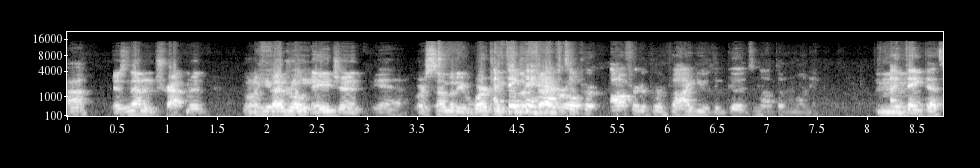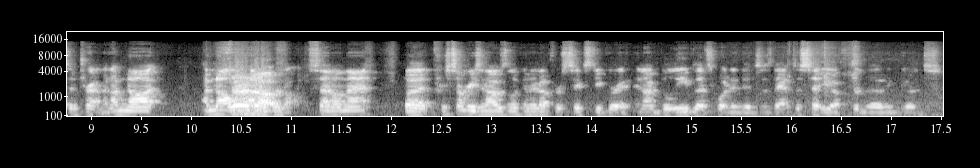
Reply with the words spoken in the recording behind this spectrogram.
Huh? Isn't that entrapment? When Well, a federal be- agent Yeah. or somebody working I think for they the have federal. to pro- offer to provide you the goods, not the money. I Mm. think that's entrapment. I'm not. I'm not Fair 100 percent on that. But for some reason, I was looking it up for 60 grit, and I believe that's what it is. Is they have to set you up for the goods.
